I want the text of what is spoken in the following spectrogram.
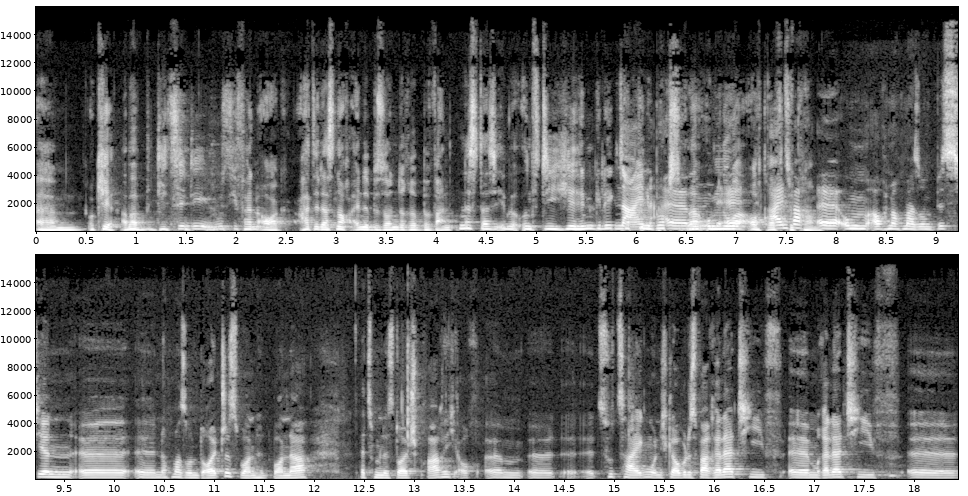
Ähm, okay, aber die CD Lucy van Org, hatte das noch eine besondere Bewandtnis, dass ihr uns die hier hingelegt habt in Nein, die Box? ähm, oder um nur äh, auch drauf einfach, zu kommen? Äh, um auch noch mal so ein bisschen, äh, äh, noch mal so ein deutsches One-Hit-Wonder, äh, zumindest deutschsprachig auch ähm, äh, äh, zu zeigen. Und ich glaube, das war relativ, ähm, relativ, äh,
